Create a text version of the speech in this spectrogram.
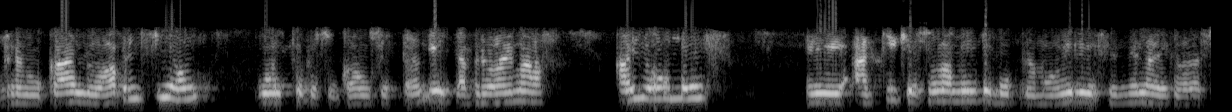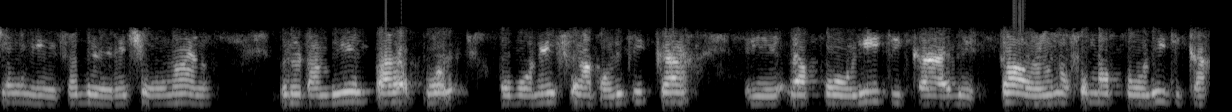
revocarlo a prisión, puesto que su causa está abierta. Pero además, hay hombres eh, aquí que solamente por promover y defender la Declaración Universal de Derechos Humanos pero también para por oponerse a la política, eh, la política de Estado, de una forma política,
